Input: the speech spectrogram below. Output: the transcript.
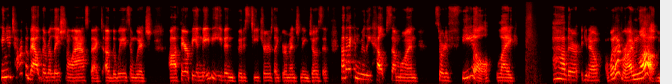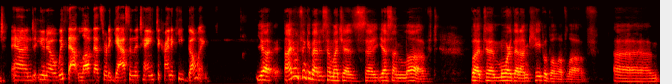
Can you talk about the relational aspect of the ways in which uh, therapy and maybe even buddhist teachers like you were mentioning joseph how that can really help someone sort of feel like ah, they're, you know, whatever, I'm loved. And, you know, with that love, that sort of gas in the tank to kind of keep going. Yeah, I don't think about it so much as, uh, yes, I'm loved, but uh, more that I'm capable of love. Um,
